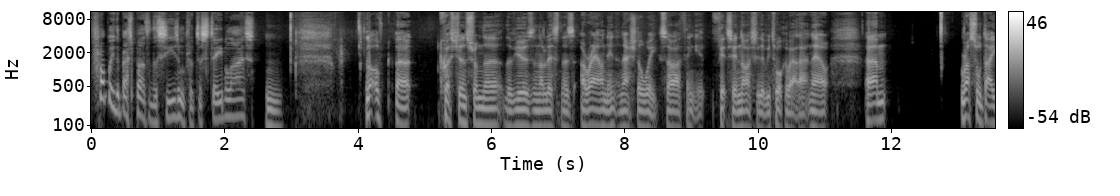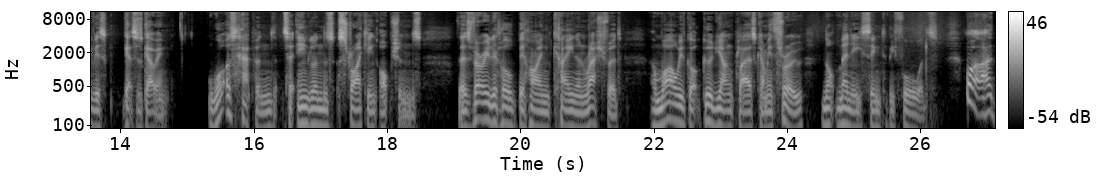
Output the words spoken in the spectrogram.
probably the best part of the season for it to stabilise mm. a lot of uh, questions from the, the viewers and the listeners around International Week so I think it fits in nicely that we talk about that now. Um, Russell Davis gets us going. What has happened to England's striking options there's very little behind Kane and Rashford. And while we've got good young players coming through, not many seem to be forwards. Well, I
